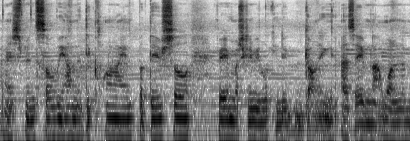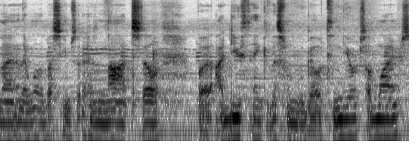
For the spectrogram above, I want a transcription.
and it's been slowly on the decline, but they're still very much going to be looking to gunning as they've not won an event and they're one of the best teams that has not still. But I do think this one will go to New York Subliners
